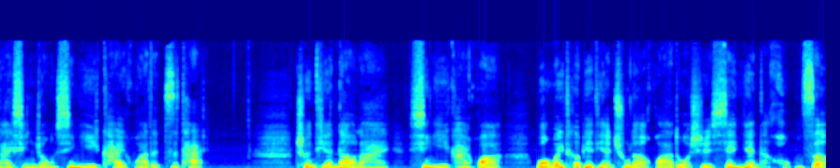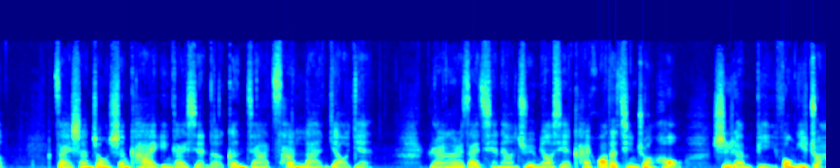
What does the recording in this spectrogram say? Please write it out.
来形容辛夷开花的姿态。春天到来，辛夷开花，王维特别点出了花朵是鲜艳的红色，在山中盛开，应该显得更加灿烂耀眼。然而，在前两句描写开花的情状后，诗人笔锋一转，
